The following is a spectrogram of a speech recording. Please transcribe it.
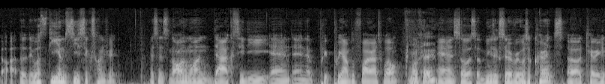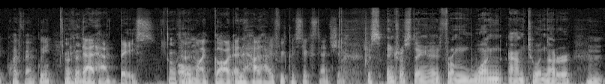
uh, it was DMC 600. It's an all-in-one DAC, CD, and and a pre- preamplifier as well. Okay. And so it's a music server. It was a current uh, Cary, quite frankly, Okay. and that had bass. Okay. Oh my god! And it had high frequency extension. It's interesting, eh? From one amp to another, Mhm.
